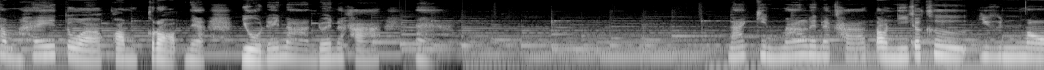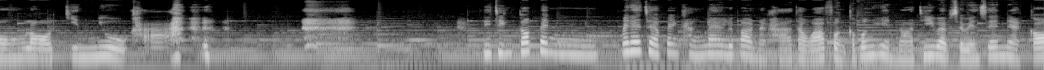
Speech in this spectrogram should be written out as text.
ทำให้ตัวความกรอบเนี่ยอยู่ได้นานด้วยนะคะอ่าน่ากินมากเลยนะคะ ตอนนี้ก็คือยืนมองรอกินอยู่ค่ะ จริงๆก็เป็นไม่แน่ใจเป็นครั้งแรกหรือเปล่านะคะ แต่ว่าฝนก็เพิ่งเห็นเนาะที่แบบเซเว่นเซนเนี่ยก็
